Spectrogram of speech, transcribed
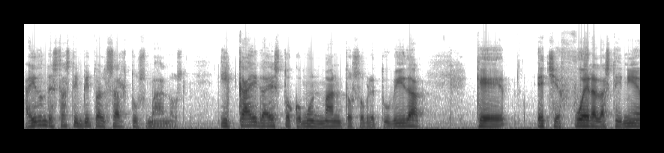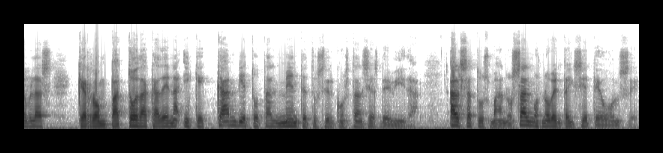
Ahí donde estás te invito a alzar tus manos y caiga esto como un manto sobre tu vida que eche fuera las tinieblas, que rompa toda cadena y que cambie totalmente tus circunstancias de vida. Alza tus manos. Salmos 97, 11.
